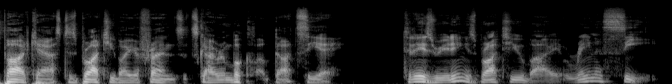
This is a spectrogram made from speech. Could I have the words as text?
podcast is brought to you by your friends at SkyrimBookClub.ca. Today's reading is brought to you by Raina C.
